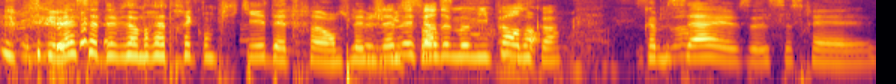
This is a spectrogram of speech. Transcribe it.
parce que là, ça deviendrait très compliqué d'être euh, en Je pleine peux jamais jouissance. faire de mommy porn, quoi. Comme ça, euh, ce, ce serait...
